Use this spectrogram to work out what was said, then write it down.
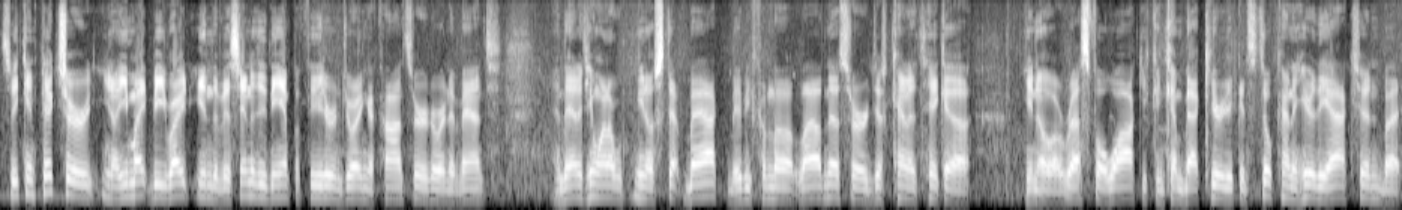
So you can picture, you know, you might be right in the vicinity of the amphitheater enjoying a concert or an event. And then if you want to, you know, step back, maybe from the loudness or just kind of take a, you know, a restful walk, you can come back here. You can still kind of hear the action, but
